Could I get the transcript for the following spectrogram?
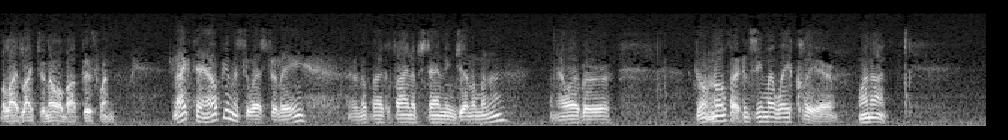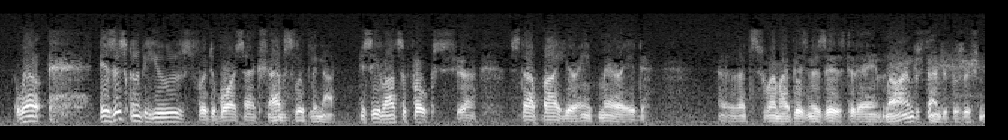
Well, I'd like to know about this one. Like to help you, Mr. Westerly. You look like a fine, upstanding gentleman. However, don't know if I can see my way clear. Why not? Well, is this going to be used for a divorce action? Absolutely not. You see, lots of folks uh, stop by here ain't married. Uh, that's where my business is today. No, I understand your position.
